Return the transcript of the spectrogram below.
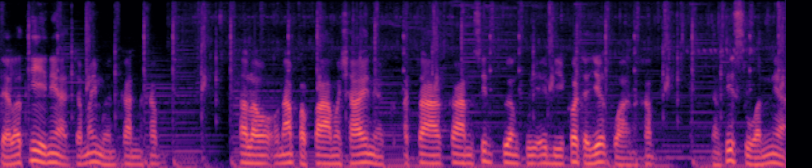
แต่ละที่เนี่ยจะไม่เหมือนกันนะครับ ถ้าเราเอาน้ำประปามาใช้เนี่ยอัตราการสิ้นเปลืองปุ๋ย AB ก็จะเยอะกว่านะครับ อย่างที่สวนเนี่ย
